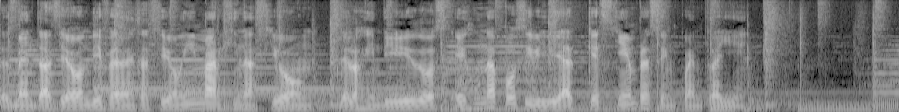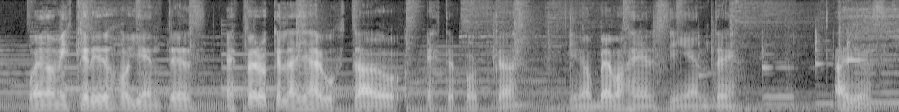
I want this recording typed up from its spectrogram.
Segmentación, diferenciación y marginación de los individuos es una posibilidad que siempre se encuentra allí. Bueno mis queridos oyentes, espero que les haya gustado este podcast y nos vemos en el siguiente. Adiós.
